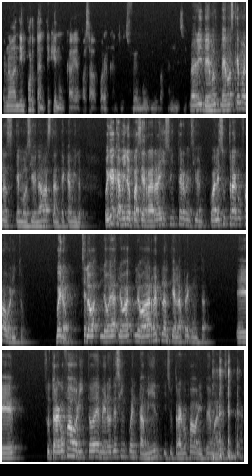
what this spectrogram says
era una banda importante que nunca había pasado por acá, entonces fue muy, muy bacano. En ese vale, y vemos, vemos que nos emociona bastante Camilo. Oiga, Camilo, para cerrar ahí su intervención, ¿cuál es su trago favorito? Bueno, se lo, le, voy a, le, voy a, le voy a replantear la pregunta. Eh, su trago favorito de menos de 50 mil y su trago favorito de más de 50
